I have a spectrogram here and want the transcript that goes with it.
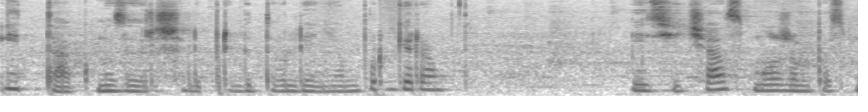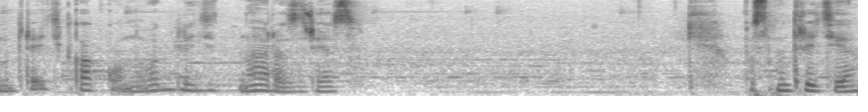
Итак, мы завершили приготовление бургера. И сейчас можем посмотреть, как он выглядит на разрез. Посмотрите,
